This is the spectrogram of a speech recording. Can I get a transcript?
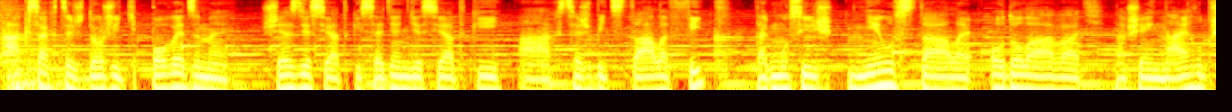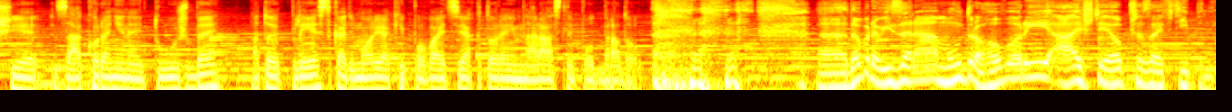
Ak sa chceš dožiť povedzme 60 70 a chceš byť stále fit, tak musíš neustále odolávať našej najhlbšie zakorenenej túžbe a to je plieskať moriaky po vajciach, ktoré im narástli pod bradou. Dobre vyzerá, múdro hovorí a ešte je občas aj vtipný.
